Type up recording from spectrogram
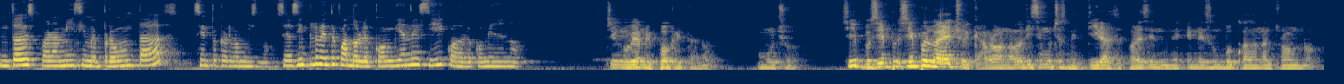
Entonces, para mí, si me preguntas, siento que es lo mismo. O sea, simplemente cuando le conviene sí, cuando le conviene no. Sí, un gobierno hipócrita, ¿no? Mucho. Sí, pues siempre, siempre lo ha hecho el cabrón, ¿no? Dice muchas mentiras, se parece en, eso un poco a Donald Trump, ¿no?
